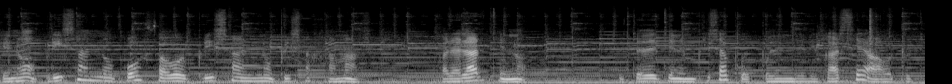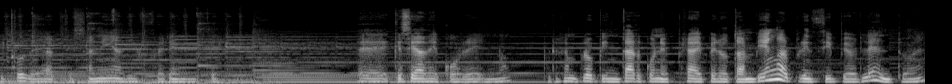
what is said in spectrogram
que no, prisa no, por favor, prisa no, prisa jamás. Para el arte no. Si ustedes tienen prisa, pues pueden dedicarse a otro tipo de artesanía diferente. Eh, que sea de correr, ¿no? Por ejemplo, pintar con spray, pero también al principio es lento, ¿eh?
